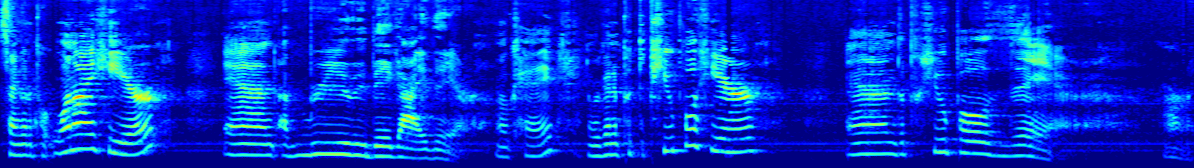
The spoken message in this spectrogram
So I'm gonna put one eye here and a really big eye there, okay? And we're gonna put the pupil here and the pupil there. All right.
